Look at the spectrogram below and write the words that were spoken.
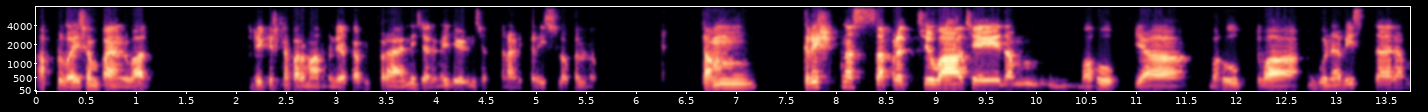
అప్పుడు వైశంపాయనుల వారు శ్రీకృష్ణ పరమాత్ముడి యొక్క అభిప్రాయాన్ని జనమే చేయడం చెప్తున్నాడు ఇక్కడ ఈ శ్లోకంలో. తం కృష్ణ సప్రత్యువాచేదం బహూప్యా బహూక్వా గుణ విస్తరం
